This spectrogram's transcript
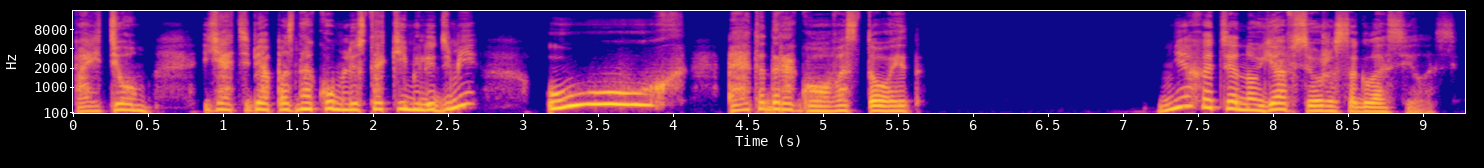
Пойдем, я тебя познакомлю с такими людьми. Ух, это дорогого стоит. Нехотя, но я все же согласилась.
